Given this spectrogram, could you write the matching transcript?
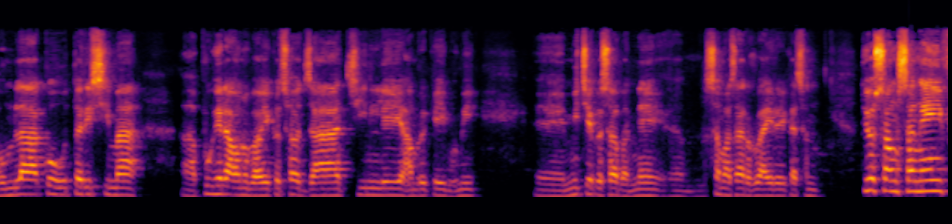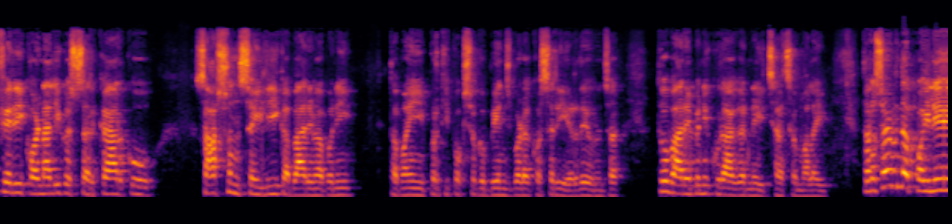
हुम्लाको उत्तरी सीमा पुगेर आउनुभएको छ जहाँ चिनले हाम्रो केही भूमि मिचेको छ भन्ने समाचारहरू आइरहेका छन्। त्यो सँगसँगै फेरि कर्णालीको सरकारको शासन शैलीका बारेमा पनि तपाईँ प्रतिपक्षको बेन्चबाट कसरी हेर्दै हुनुहुन्छ? त्यो बारे पनि कुरा गर्ने इच्छा छ मलाई। तर सबैभन्दा पहिले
